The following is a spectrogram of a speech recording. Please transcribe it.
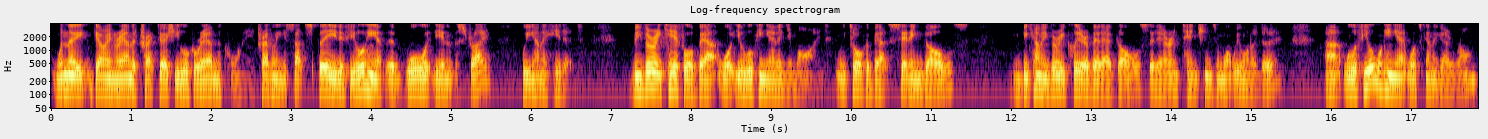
when they're going around the track, to actually look around the corner. You're travelling at such speed, if you're looking at the wall at the end of the straight, we're going to hit it. Be very careful about what you're looking at in your mind. We talk about setting goals, becoming very clear about our goals, and our intentions, and what we want to do. Uh, well, if you're looking at what's going to go wrong,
